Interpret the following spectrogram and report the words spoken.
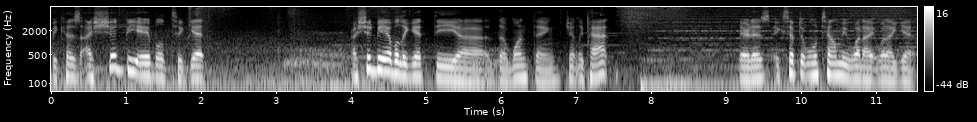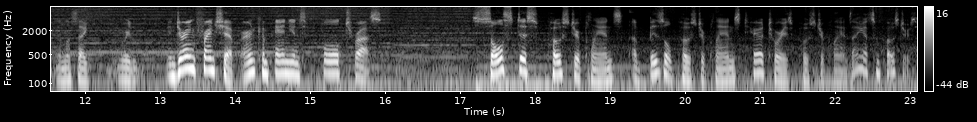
because I should be able to get I should be able to get the uh, the one thing. Gently pat. There it is. Except it won't tell me what I what I get unless I enduring friendship. Earn companions full trust. Solstice poster plans, Abyssal poster plans, Territories poster plans. I got some posters.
